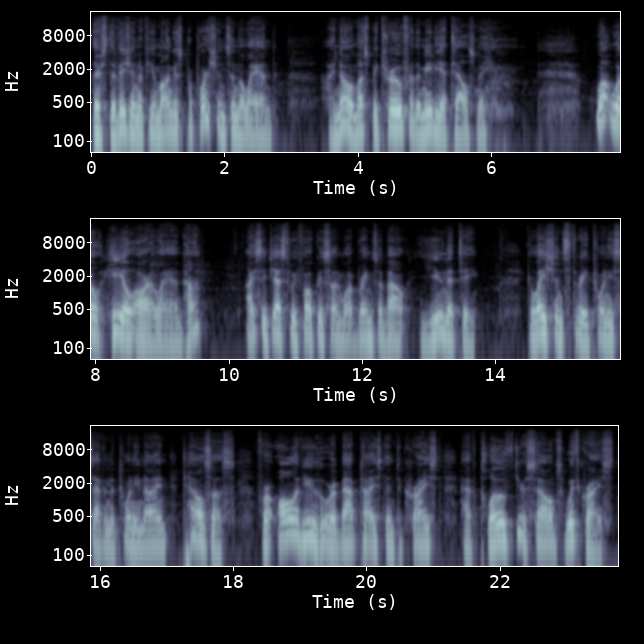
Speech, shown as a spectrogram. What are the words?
There's division of humongous proportions in the land. I know it must be true, for the media tells me. what will heal our land, huh? I suggest we focus on what brings about unity. Galatians 3 27 to 29 tells us for all of you who were baptized into Christ have clothed yourselves with Christ.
